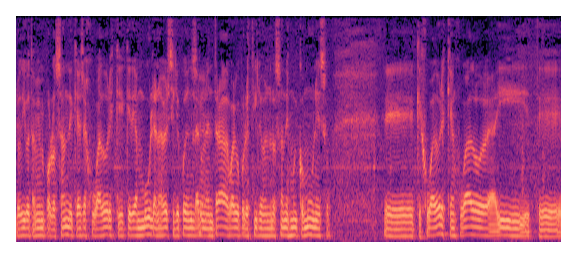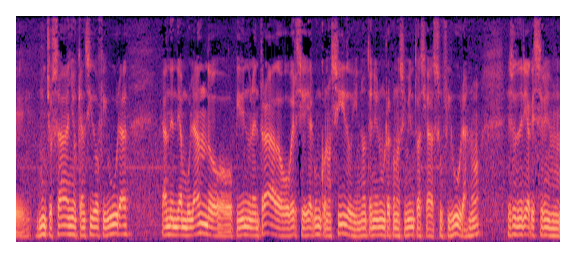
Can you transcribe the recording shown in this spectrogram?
lo digo también por los Andes, que haya jugadores que, que deambulan a ver si le pueden dar Sí. una entrada o algo por el estilo. En los Andes es muy común eso. Eh, que jugadores que han jugado ahí este, muchos años, que han sido figuras, anden deambulando pidiendo una entrada o ver si hay algún conocido y no tener un reconocimiento hacia sus figuras, ¿no? Eso tendría que ser en,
